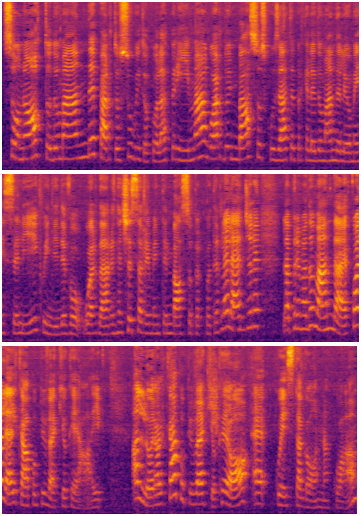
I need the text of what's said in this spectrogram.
Sono otto domande, parto subito con la prima, guardo in basso, scusate perché le domande le ho messe lì, quindi devo guardare necessariamente in basso per poterle leggere. La prima domanda è qual è il capo più vecchio che hai? Allora, il capo più vecchio che ho è questa gonna qua,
